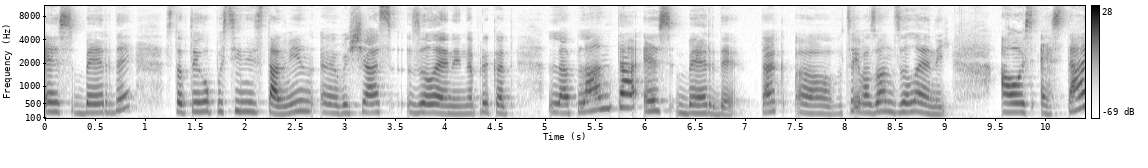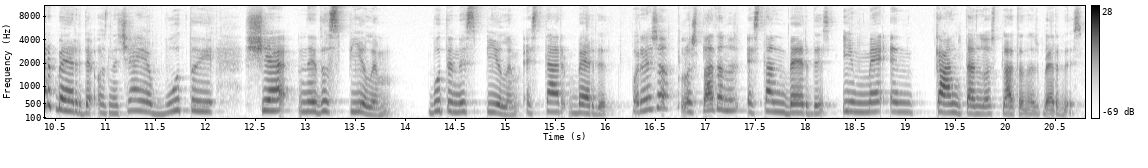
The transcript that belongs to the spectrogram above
es verde, тобто його постійний стан, він е, весь час зелений. Наприклад, la planta es verde, так, е, цей вазон зелений. А ось estar verde означає бути ще недоспілим, бути неспілим. Estar verde. Por eso los plátanos están verdes y me encantan los plátanos verdes.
